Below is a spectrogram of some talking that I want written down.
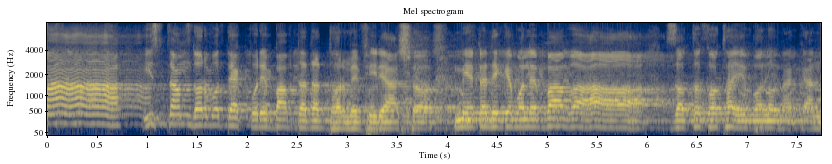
মা, ইসলাম ধর্ম ত্যাগ করে বাপ দাদার ধর্মে ফিরে আসো। মেয়েটা ডেকে বলে, বাবা, যত কথাই বলো না কেন,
